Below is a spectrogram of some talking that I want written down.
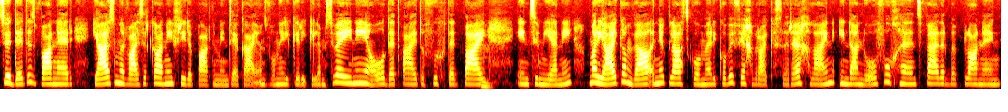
So dit is wanneer jy as onderwyser kan nie vir die departement sê okay, ons wil nie die kurrikulum so hê nie, haal dit uit of voeg dit by hmm. en so meer nie, maar jy kan wel in jou klaskamer die KBV gebruik as 'n riglyn en dan daarvolgens verder beplanning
